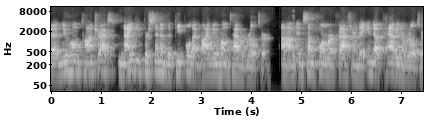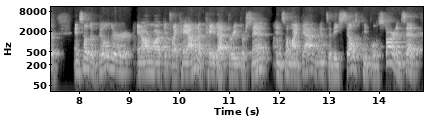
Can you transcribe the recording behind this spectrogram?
uh, new home contracts 90% of the people that buy new homes have a realtor um, in some form or fashion, or they end up having a realtor. And so the builder in our market's like, hey, I'm going to pay that 3%. And so my dad went to these salespeople to start and said,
